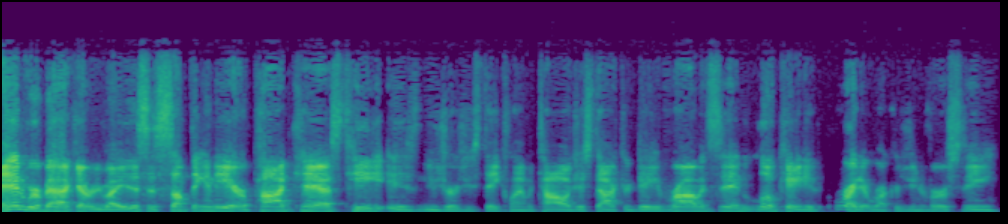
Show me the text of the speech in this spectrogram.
And we're back, everybody. This is Something in the Air podcast. He is New Jersey State climatologist Dr. Dave Robinson, located right at Rutgers University.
